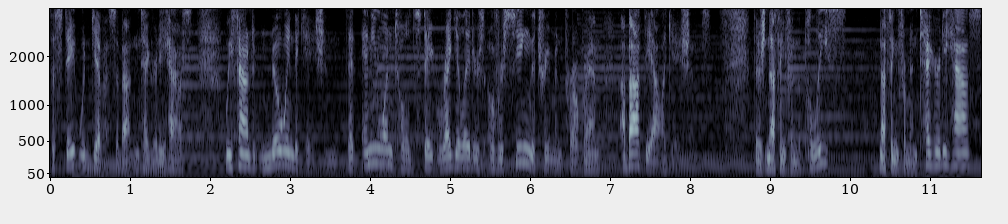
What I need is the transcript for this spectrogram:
the state would give us about Integrity House, we found no indication that anyone told state regulators overseeing the treatment program about the allegations. There's nothing from the police, nothing from Integrity House,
